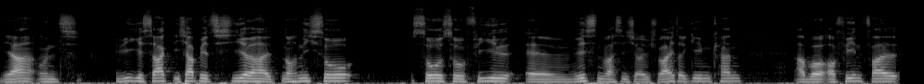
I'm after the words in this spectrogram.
ja, und wie gesagt, ich habe jetzt hier halt noch nicht so, so, so viel äh, Wissen, was ich euch weitergeben kann. Aber auf jeden Fall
